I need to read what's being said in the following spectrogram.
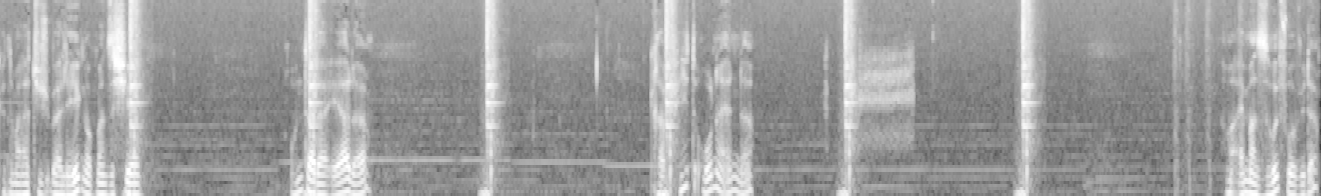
Könnte man natürlich überlegen, ob man sich hier unter der Erde. Graphit ohne Ende. Haben einmal Sulfur wieder.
